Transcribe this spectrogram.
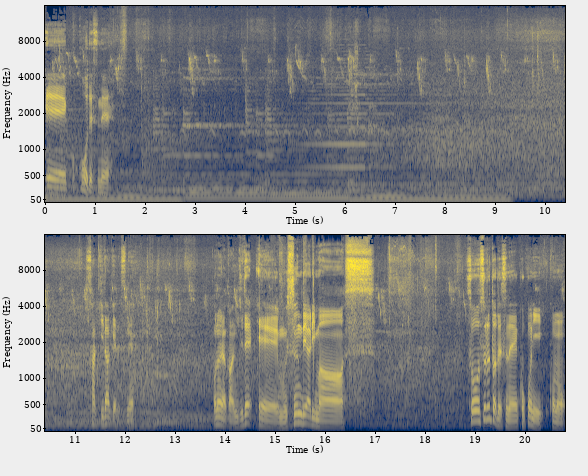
えー、ここをですね先だけですね。このような感じで、えー、結んでやります。そうするとですねここにこの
